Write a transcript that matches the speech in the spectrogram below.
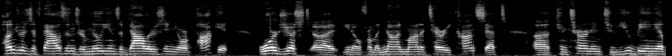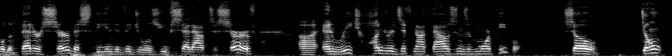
hundreds of thousands or millions of dollars in your pocket, or just, uh, you know, from a non monetary concept, uh, can turn into you being able to better service the individuals you've set out to serve uh, and reach hundreds, if not thousands, of more people. So don't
